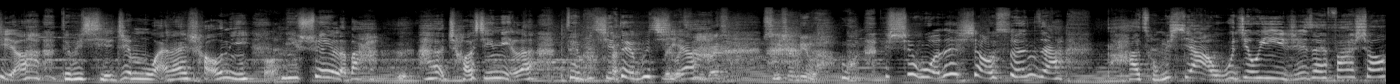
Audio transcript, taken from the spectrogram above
起啊，对不起，这么晚来吵你，你睡了吧？啊，吵醒你了，对不起，对不起啊关系，没。关系。谁生病了？我是我的小孙子啊，他从下午就一直在发烧。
